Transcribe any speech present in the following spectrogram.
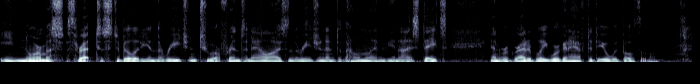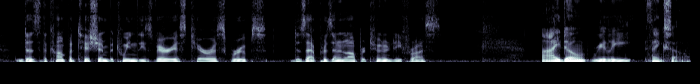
enormous threat to stability in the region, to our friends and allies in the region, and to the homeland of the United States. And regrettably, we're going to have to deal with both of them. Does the competition between these various terrorist groups does that present an opportunity for us? I don't really think so.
